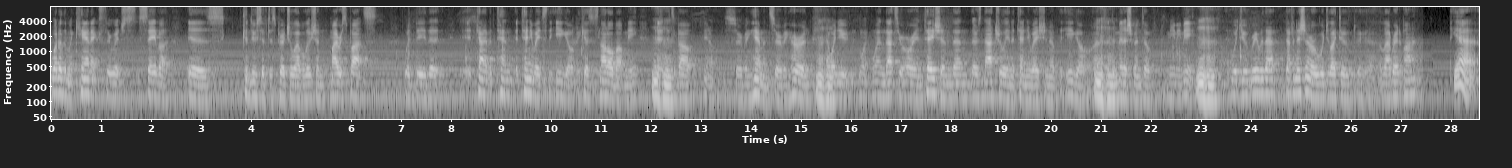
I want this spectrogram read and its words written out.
what are the mechanics through which seva is conducive to spiritual evolution, my response would be that it kind of atten- attenuates the ego because it's not all about me. Mm-hmm. It's about you know serving him and serving her, and, mm-hmm. and when you when, when, that's your orientation, then there's naturally an attenuation of the ego, a, a, mm-hmm. diminishment of me, me, me. Mm-hmm. Would you agree with that definition, or would you like to uh, elaborate upon it? Yeah,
